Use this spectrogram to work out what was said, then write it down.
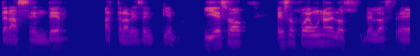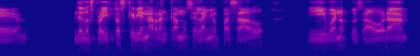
trascender a través del tiempo. Y eso, eso fue uno de los, de los eh, de los proyectos que bien arrancamos el año pasado y bueno, pues ahora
